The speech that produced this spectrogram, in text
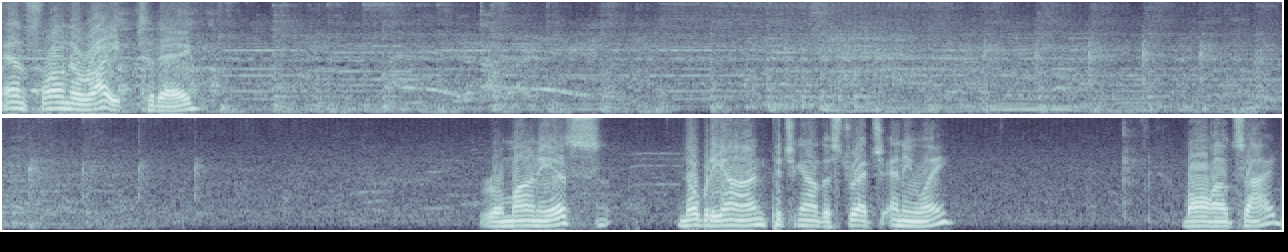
and flown to right today. Romanius, nobody on, pitching out of the stretch anyway. Ball outside.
